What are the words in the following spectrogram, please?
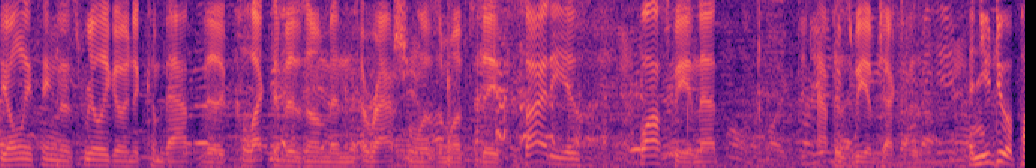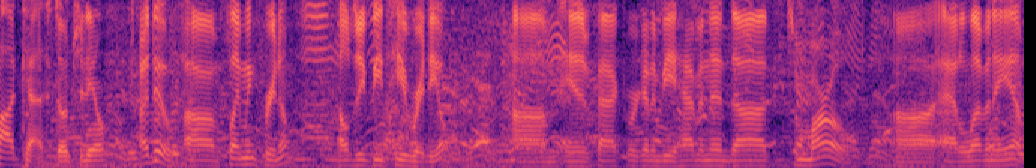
the only thing that's really going to combat the collectivism and irrationalism of today's society is philosophy, and that happens to be objectivism. And you do a podcast, don't you, Neil? I do. Uh, Flaming Freedom, LGBT Radio. Um, and in fact, we're going to be having it uh, tomorrow uh, at 11 a.m.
